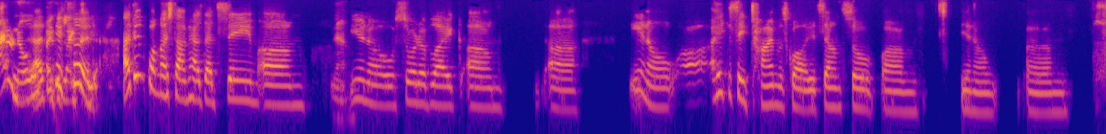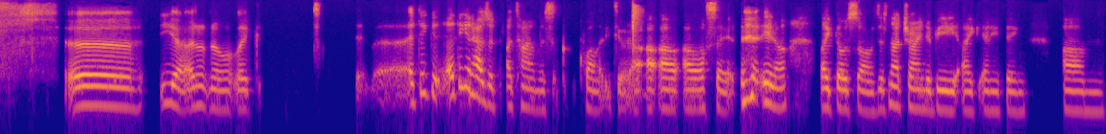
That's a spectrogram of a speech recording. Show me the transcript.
I don't know. I think I it like could. To... I think one last time has that same um yeah. you know, sort of like um uh you know, uh, I hate to say timeless quality. It sounds so, um, you know, um, uh, yeah, I don't know. Like, uh, I think I think it has a, a timeless quality to it. I, I'll I'll say it. you know, like those songs. It's not trying to be like anything, um,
